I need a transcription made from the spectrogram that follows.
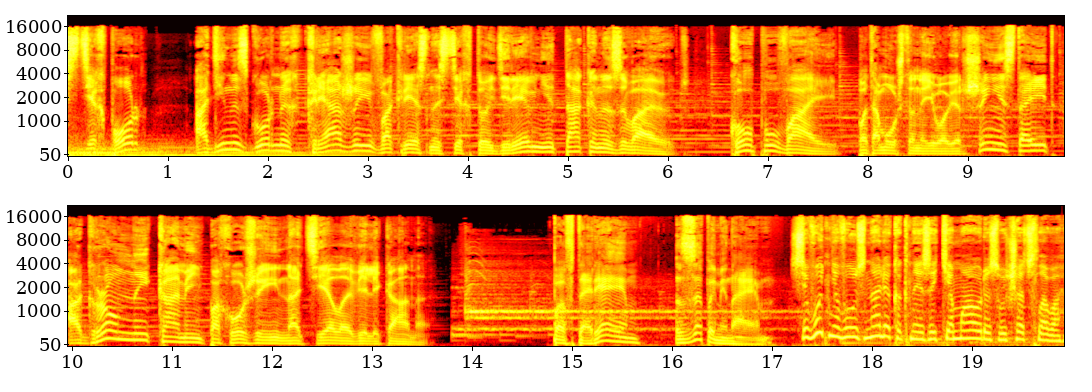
С тех пор один из горных кряжей в окрестностях той деревни так и называют Копувай, потому что на его вершине стоит огромный камень, похожий на тело великана. Повторяем, запоминаем. Сегодня вы узнали, как на языке мауры звучат слова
